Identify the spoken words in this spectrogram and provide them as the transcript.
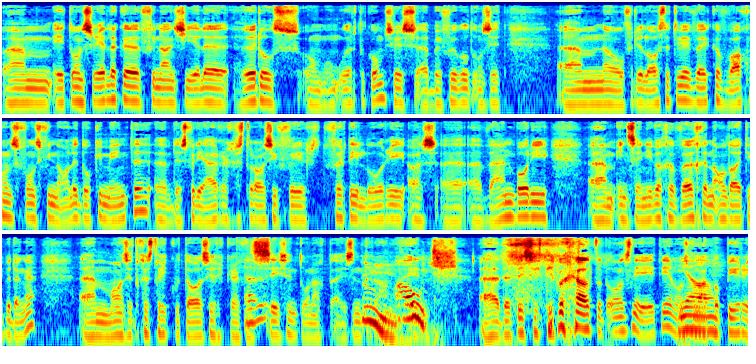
ehm um, het ons redelike finansiële hurdles om om oor te kom. Soos uh, byvoorbeeld ons het Ehm um, nou vir die laaste 2 weke wag ons vir ons finale dokumente. Uh, dis vir die herregistrasie vir vir die lorry as 'n uh, van body ehm um, en sy nuwe gewig en al daai tipe dinge. Ehm um, maar ons het gister die kwotasie gekry van Oh. 26000 rand. En, Ouch. Uh, dit is die tipe geld wat ons nie het nie en ons Ja. maar papiere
